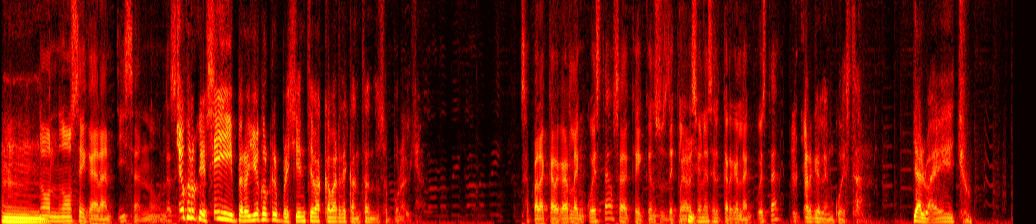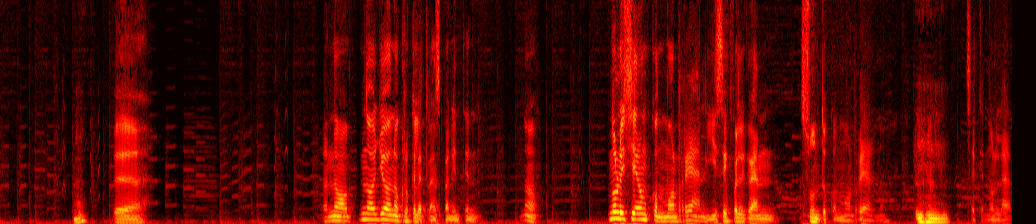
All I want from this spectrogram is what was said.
Mm, No, no se garantizan, ¿no? Las- Yo creo que sí, pero yo creo que el presidente va a acabar decantándose por alguien. O sea, para cargar la encuesta, o sea, que, que en sus declaraciones él carga la encuesta. Él cargue la encuesta. Ya lo ha hecho. Eh, no, no, yo no creo que la transparenten. No. No lo hicieron con Monreal y ese fue el gran asunto con Monreal, ¿no? O sea, que no la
